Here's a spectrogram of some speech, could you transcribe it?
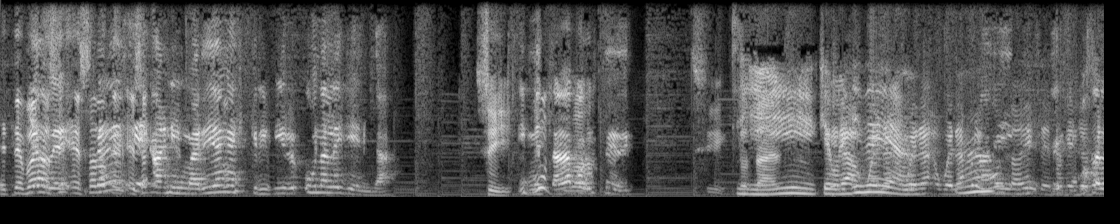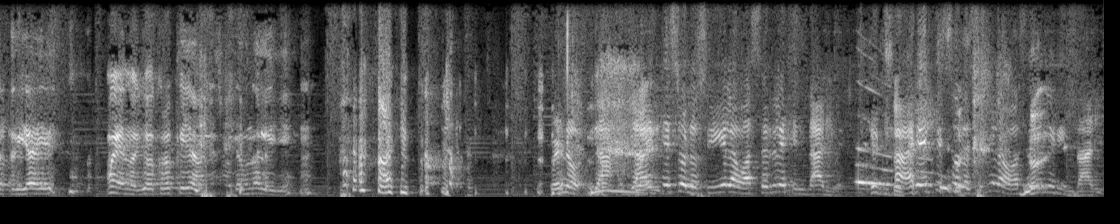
Este, bueno, a sí, eso es lo ¿ustedes que. Eso que animarían a escribir una leyenda sí. inventada por ustedes? Sí, total. Sí, qué Mira, buena idea. Buena, buena, buena Ah. pregunta. Ay, Porque ¿cómo yo saldría? Bueno, yo creo que ya es una leyenda. Ay, Bueno, ya, ya este solo sigue la va a ser legendario. Ya este solo sigue la va a ser legendario.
